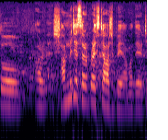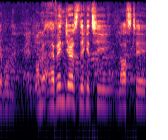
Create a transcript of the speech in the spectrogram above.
তো আর সামনে যে সারপ্রাইজটা আসবে, আমাদের যেমন আমরা অ্যাভেঞ্জার্স দেখেছি লাস্টে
